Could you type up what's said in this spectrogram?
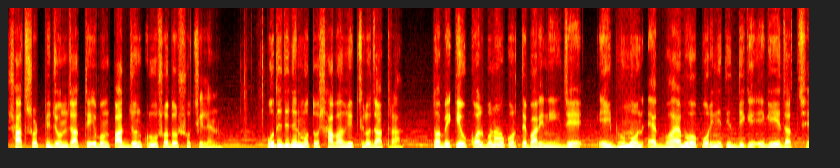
সাতষট্টি জন যাত্রী এবং পাঁচজন ক্রু সদস্য ছিলেন। প্রতিদিনের মতো স্বাভাবিক ছিল যাত্রা। তবে কেউ কল্পনাও করতে পারেনি যে এই ভ্রমণ এক ভয়াবহ পরিণতির দিকে এগিয়ে যাচ্ছে।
